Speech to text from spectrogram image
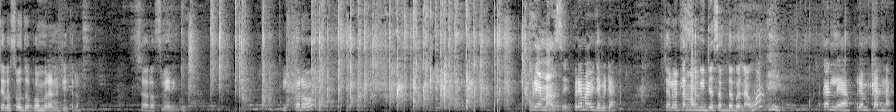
ચલો શોધો ભમરાનું ચિત્ર. સરસ વેરી ગુડ ક્લિક કરો. પ્રેમ આવશે. પ્રેમ આવી જાય બેટા. ચલો એટલામાં હું બીજો શબ્દ બનાવું, હા. કાઢ લે આ, પ્રેમ કાઢ નાખ.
